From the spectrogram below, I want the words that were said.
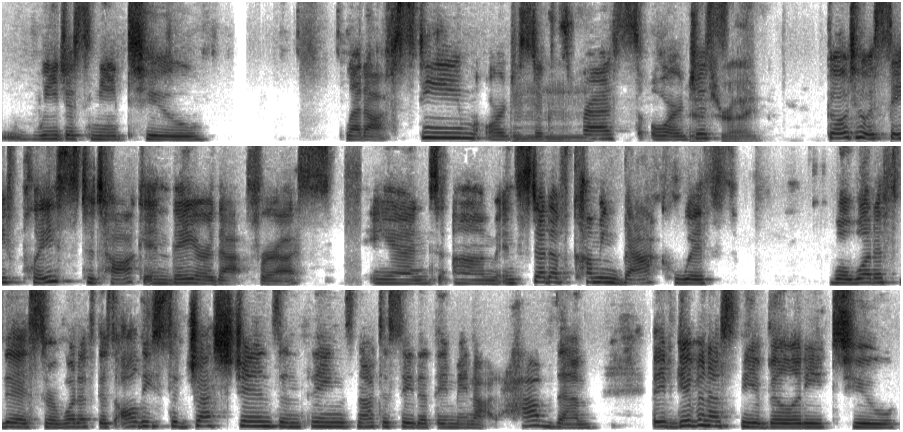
we just need to let off steam or just mm-hmm. express or just right. go to a safe place to talk and they are that for us and um, instead of coming back with well, what if this or what if this, all these suggestions and things, not to say that they may not have them, they've given us the ability to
